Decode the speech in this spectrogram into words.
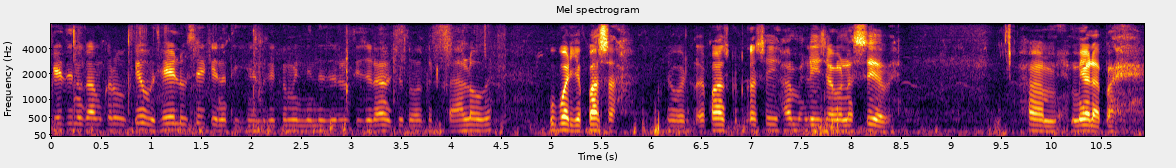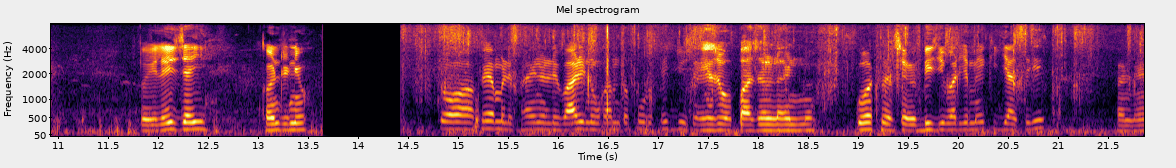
ખેતીનું કામ કરવું કેવું, હેલું છે કે નથી હેલું કે કમેન્ટની અંદર જરૂરથી જણાવજો. તો આ કટકા હાલો હવે. ઉપાડીએ પાછા. જો એટલે પાંચ કટકા છે સામે લઈ જવાના છે હવે. હા મેળા પાસે. તો એ લઈ જઈએ કન્ટિન્યુ તો ફેમિલી ફાઇનલી વાડીનું કામ તો પૂરું થઈ ગયું છે. અહીંયા જો પાછળ લાઈનનું ગોઠવે છે. બીજી વાડીએ મેકી ગયા છીએ. અને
